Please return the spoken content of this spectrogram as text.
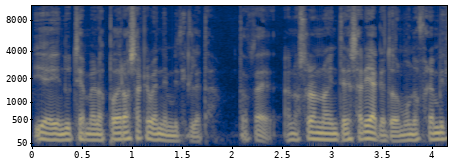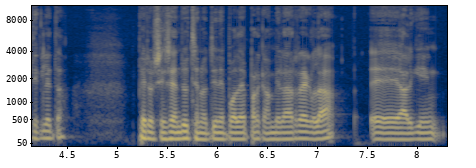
y hay industrias menos poderosas que venden bicicletas. Entonces, a nosotros nos interesaría que todo el mundo fuera en bicicleta, pero si esa industria no tiene poder para cambiar las reglas, eh, alguien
